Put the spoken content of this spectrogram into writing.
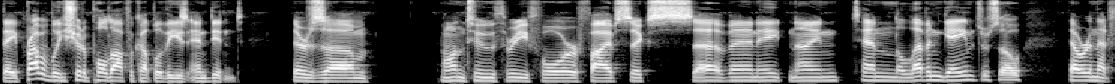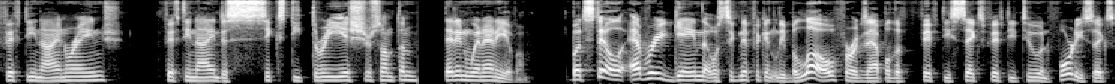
they probably should have pulled off a couple of these and didn't. There's um, one, two, three, four, five, six, seven, eight, nine, 10, 11 games or so that were in that 59 range, 59 to 63 ish or something. They didn't win any of them. But still, every game that was significantly below, for example, the 56, 52, and 46,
